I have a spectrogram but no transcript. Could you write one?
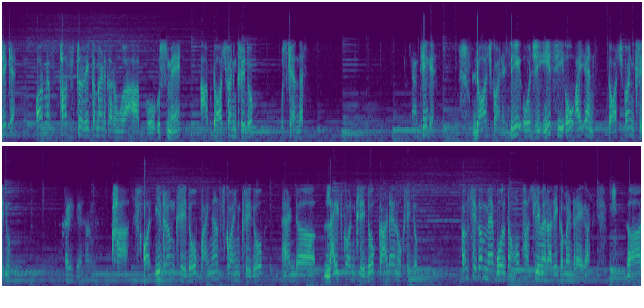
ठीक है? और मैं फ़र्स्ट रिकमेंड करूँगा आपको उसमें आप डॉज कॉइन खरीदो उसके अंदर। ठीक है। Dogecoin D O G E C O I N Dogecoin खरीदो। खरीदे हाँ। हाँ और इधरम खरीदो बाइनेंस कॉइन खरीदो एंड लाइट कॉइन खरीदो कार्डेनो खरीदो। कम से कम मैं बोलता हूँ फर्स्टली मेरा रिकमेंड रहेगा अ,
